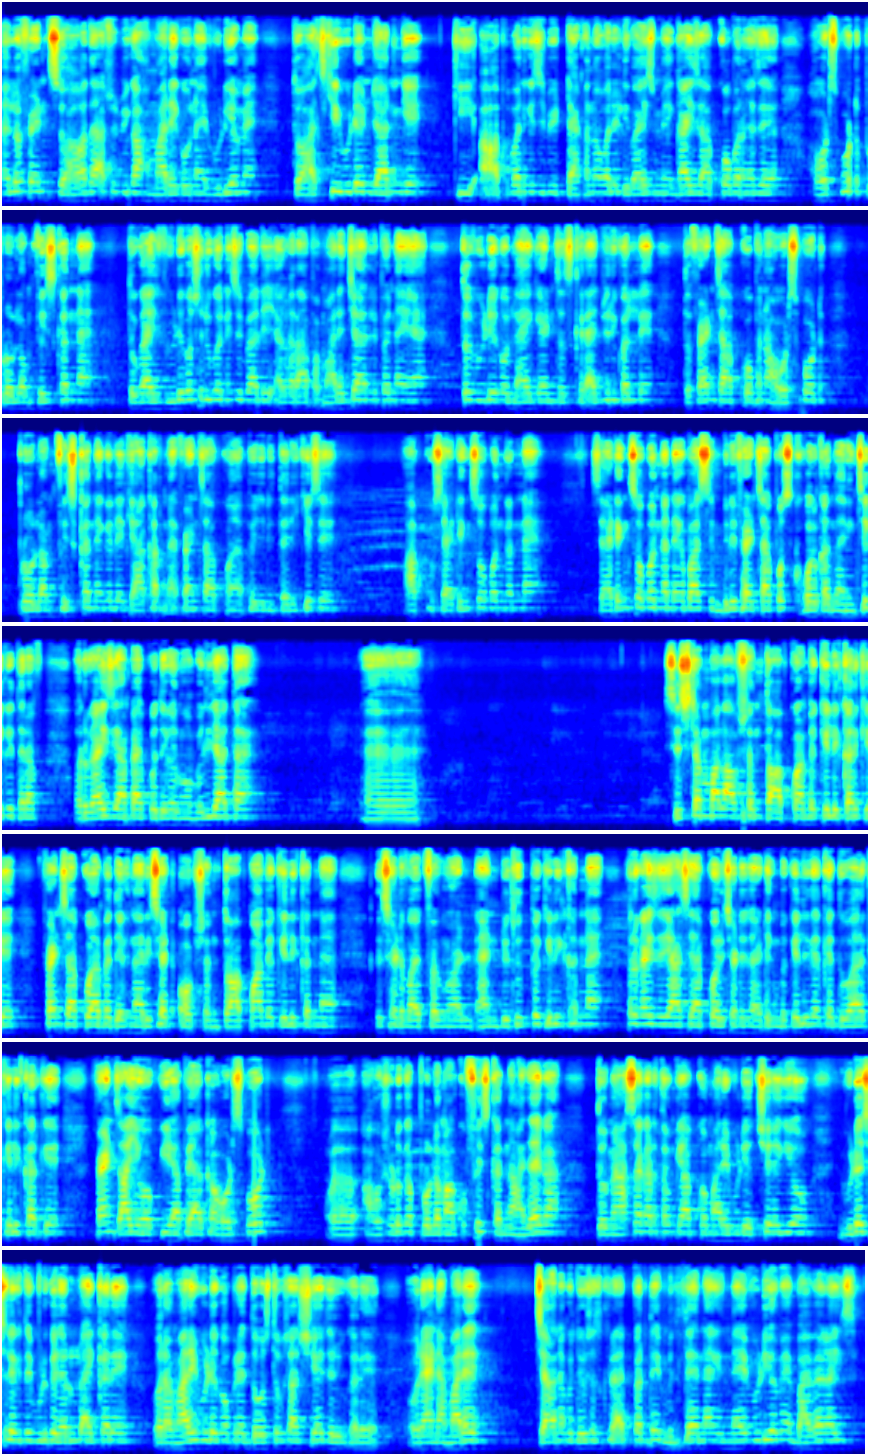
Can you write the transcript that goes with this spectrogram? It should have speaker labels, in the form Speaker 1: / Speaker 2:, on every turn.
Speaker 1: Hello friends, स्वागत है आप सभी का हमारे को नए वीडियो में। तो आज की वीडियो में जानेंगे कि आप अपन किसी भी टेक्नो वाले डिवाइस में गाइज़ आपको अपन कैसे हॉटस्पॉट प्रॉब्लम फेस करना है। तो गाइज़ वीडियो को शुरू करने से पहले अगर आप हमारे चैनल पर नए हैं तो वीडियो को लाइक एंड सब्सक्राइब ज़रूर कर लें। तो फ्रेंड्स, आपको अपना हॉटस्पॉट प्रॉब्लम फेस करने के लिए क्या करना है फ्रेंड्स, आपको यहाँ पे तरीके से आपको सेटिंग्स ओपन करना है। सेटिंग्स ओपन करने के बाद सिंपली फ्रेंड्स, आपको स्क्रॉल करना है नीचे की तरफ़। और गाइज़ यहाँ पे आपको देखने को मिल जाता है। सिस्टम वाला ऑप्शन तो आपको यहाँ पे क्लिक करके फ्रेंड्स आपको यहाँ पे देखना है रिसेट ऑप्शन तो आपको यहाँ पे क्लिक करना है। Reset WiFi mobile and Bluetooth पे क्लिक करना है। और गाइस यहाँ से आपको रिसेट सेटिंग पे क्लिक करके, दोबारा क्लिक करके फ्रेंड्स आई होप कि यहाँ पे आपका हॉटस्पॉट हॉटस्पॉट का प्रॉब्लम आपको फेस करना आ जाएगा। तो मैं आशा करता हूँ कि आपको हमारी वीडियो अच्छी लगी हो। वीडियो अच्छी लगी तो वीडियो को ज़रूर लाइक करें और हमारी वीडियो को अपने दोस्तों के साथ शेयर ज़रूर करें। और एंड हमारे चैनल को ज़रूर सब्सक्राइब कर दें। मिलते हैं नए नए वीडियो में। Bye bye guys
